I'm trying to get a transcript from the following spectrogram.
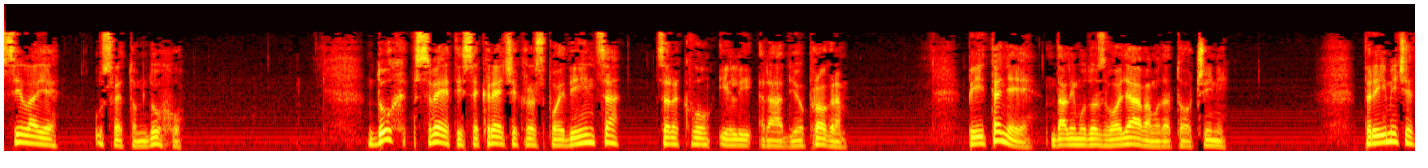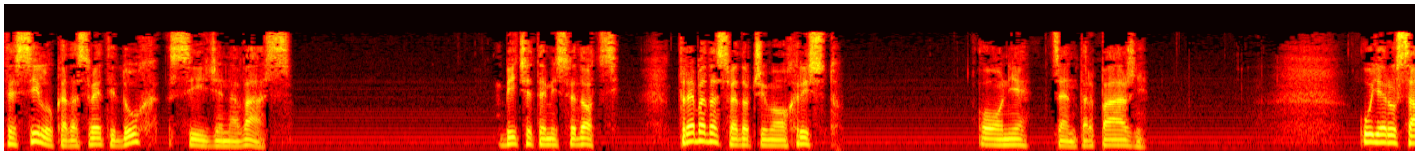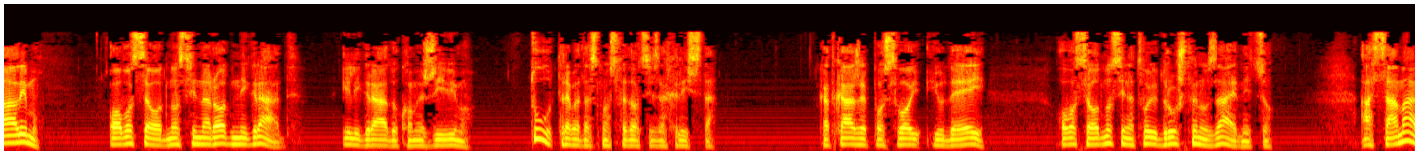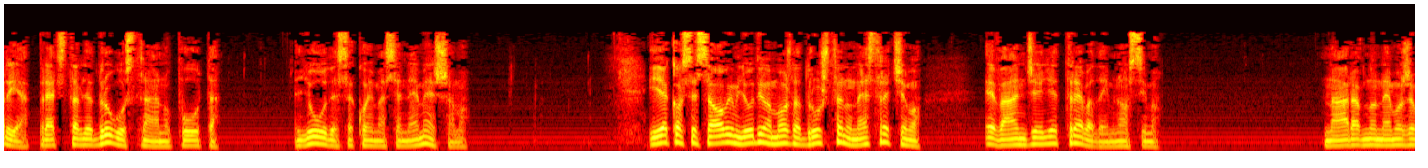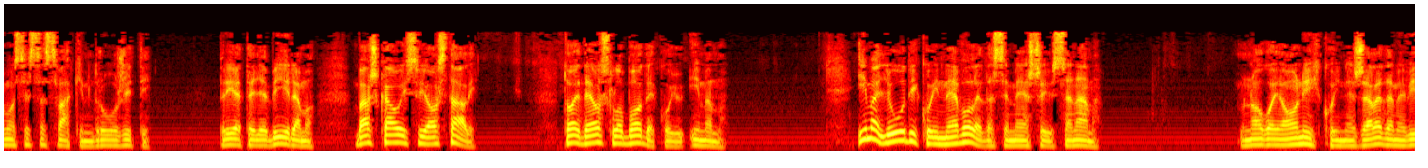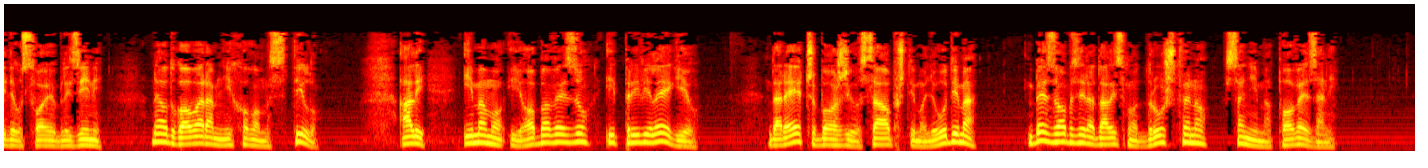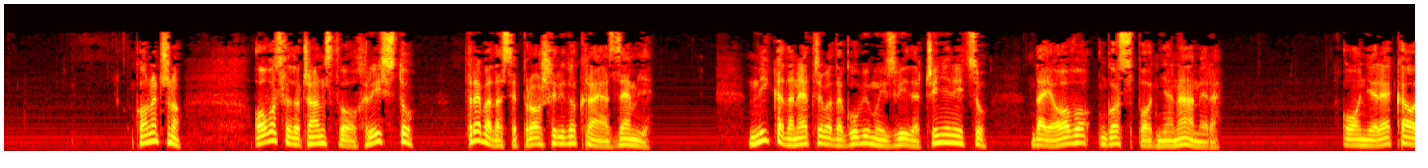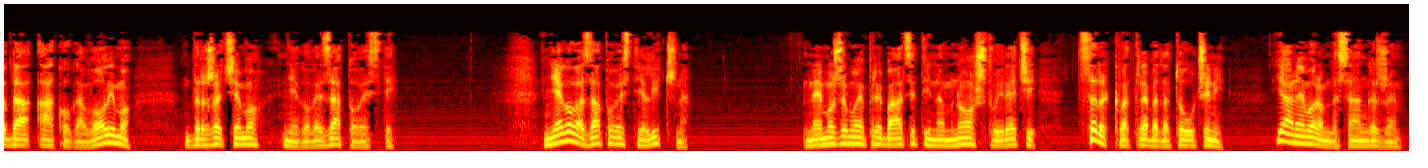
Sila je u svetom duhu. Duh sveti se kreće kroz pojedinca, crkvu ili radio program. Pitanje je da li mu dozvoljavamo da to čini. Primit ćete silu kada sveti duh siđe na vas. Bićete mi svedoci. Treba da svedočimo o Hristu. On je centar pažnje. U Jerusalimu ovo se odnosi na rodni grad ili grad u kome živimo tu treba da smo svedoci za Hrista. Kad kaže po svoj judeji, ovo se odnosi na tvoju društvenu zajednicu, a Samarija predstavlja drugu stranu puta, ljude sa kojima se ne mešamo. Iako se sa ovim ljudima možda društveno nesrećemo, evanđelje treba da im nosimo. Naravno, ne možemo se sa svakim družiti. Prijatelje biramo, baš kao i svi ostali – to je deo slobode koju imamo. Ima ljudi koji ne vole da se mešaju sa nama. Mnogo je onih koji ne žele da me vide u svojoj blizini. Ne odgovaram njihovom stilu. Ali imamo i obavezu i privilegiju da reč Božiju saopštimo ljudima, bez obzira da li smo društveno sa njima povezani. Konačno, ovo svedočanstvo o Hristu treba da se proširi do kraja zemlje nikada ne treba da gubimo iz vida činjenicu da je ovo gospodnja namera. On je rekao da ako ga volimo, držat ćemo njegove zapovesti. Njegova zapovest je lična. Ne možemo je prebaciti na mnoštvo i reći crkva treba da to učini. Ja ne moram da se angažujem.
